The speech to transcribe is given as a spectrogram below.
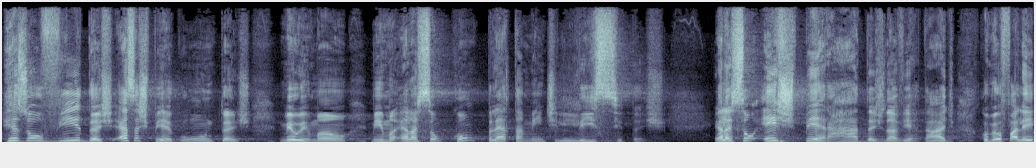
resolvidas? Essas perguntas, meu irmão, minha irmã, elas são completamente lícitas. Elas são esperadas, na verdade. Como eu falei,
